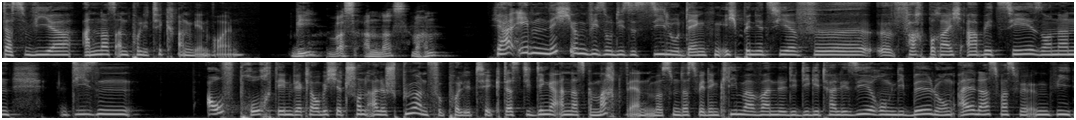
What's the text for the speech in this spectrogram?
dass wir anders an Politik rangehen wollen. Wie? Was anders machen? Ja, eben nicht irgendwie so dieses Silo-Denken, ich bin jetzt hier für äh, Fachbereich ABC, sondern diesen Aufbruch, den wir, glaube ich, jetzt schon alle spüren für Politik, dass die Dinge anders gemacht werden müssen, dass wir den Klimawandel, die Digitalisierung, die Bildung, all das, was wir irgendwie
